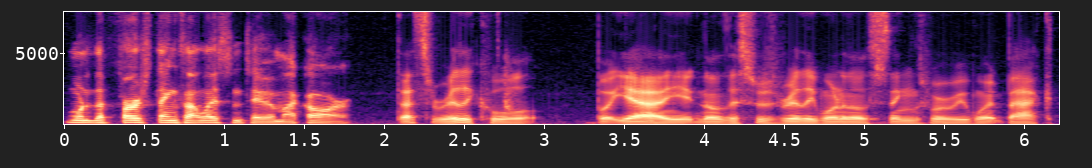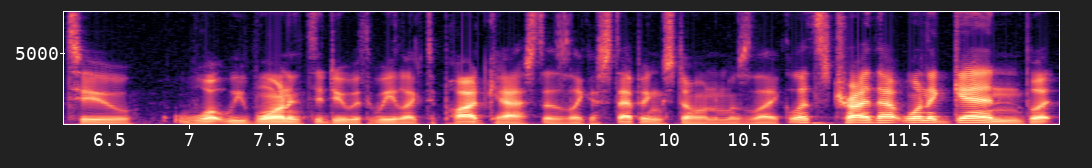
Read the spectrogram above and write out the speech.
one of the first things I listen to in my car. That's really cool. But yeah, you know, this was really one of those things where we went back to what we wanted to do with We Like to Podcast as like a stepping stone was like, let's try that one again, but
